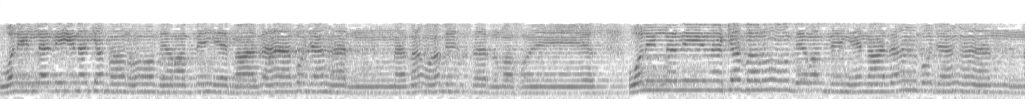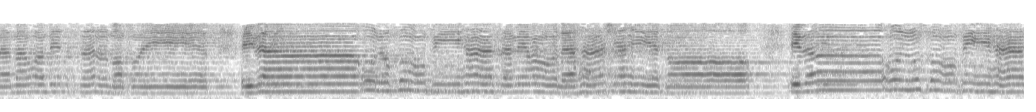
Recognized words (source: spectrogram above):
وللذين كفروا بربهم عذاب جهنم وبئس المصير. وللذين كفروا بربهم عذاب جهنم وبئس المصير. إذا ألقوا فيها سمعوا لها شهيقا. إذا ألقوا فيها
